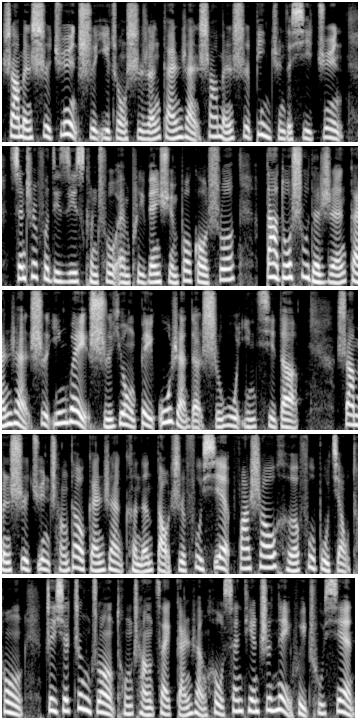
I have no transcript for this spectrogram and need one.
沙门氏菌是一种使人感染沙门氏病菌的细菌。Center for Disease Control and Prevention 报告说，大多数的人感染是因为食用被污染的食物引起的。沙门氏菌肠道感染可能导致腹泻、发烧和腹部绞痛，这些症状通常在感染后三天之内会出现，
